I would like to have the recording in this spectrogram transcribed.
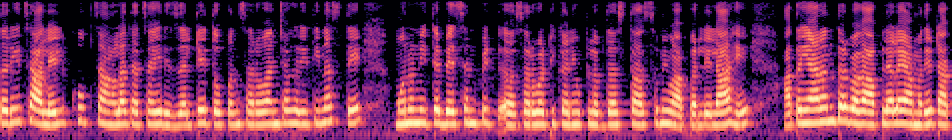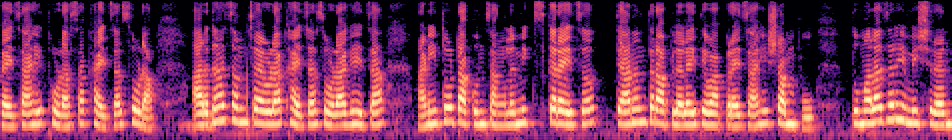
तरी चालेल. खूप चांगला त्याचाही रिझल्ट येतो पण सर्वांच्या घरी ती नसते. म्हणून इथे बेसन पीठ सर्व ठिकाणी उपलब्ध असतं असं मी वापरलेलं आहे. आता यानंतर बघा आपल्याला यामध्ये टाकायचा आहे थोडासा खायचा सोडा. अर्धा चमचा एवढा खायचा सोडा घ्यायचा आणि तो टाकून चांगलं मिक्स करायचं. त्यानंतर आपल्याला इथे वापरायचा आहे शॅम्पू तुम्हाला जर हे मिश्रण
